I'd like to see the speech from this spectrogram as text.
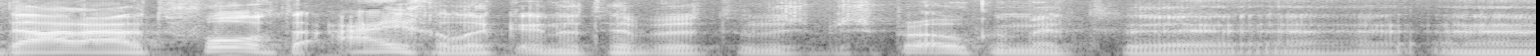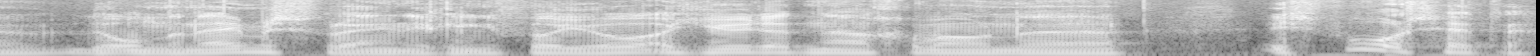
Daaruit volgde eigenlijk, en dat hebben we toen eens besproken met de ondernemersvereniging. Van joh, als jullie dat nou gewoon eens voorzetten.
